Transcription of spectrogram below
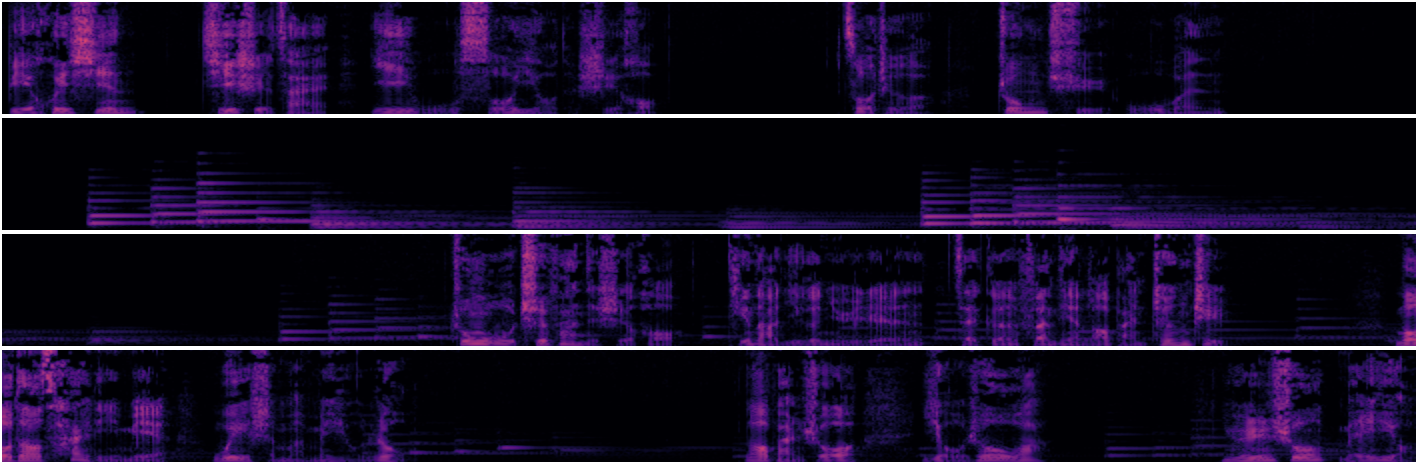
别灰心，即使在一无所有的时候。作者：中曲无闻。中午吃饭的时候，听到一个女人在跟饭店老板争执，某道菜里面为什么没有肉？老板说有肉啊，女人说没有，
